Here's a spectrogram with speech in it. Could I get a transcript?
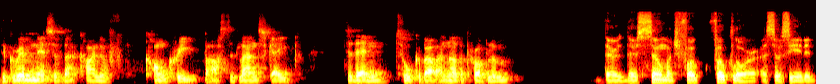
the grimness of that kind of concrete bastard landscape to then talk about another problem. There, there's so much folk, folklore associated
